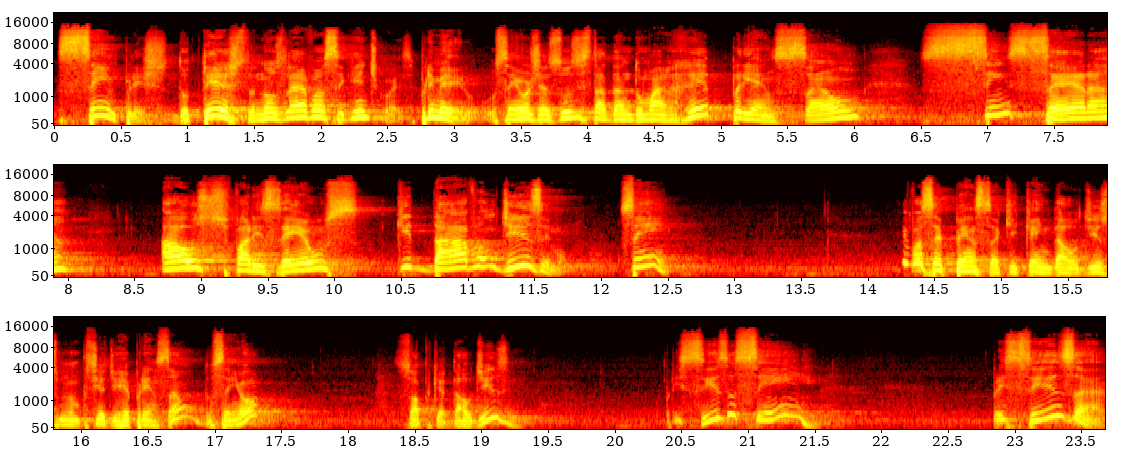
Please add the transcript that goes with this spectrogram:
simples do texto nos leva à seguinte coisa: primeiro, o Senhor Jesus está dando uma repreensão sincera aos fariseus que davam dízimo. Sim. E você pensa que quem dá o dízimo não precisa de repreensão do Senhor? Só porque dá o dízimo? Precisa sim. Precisa.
